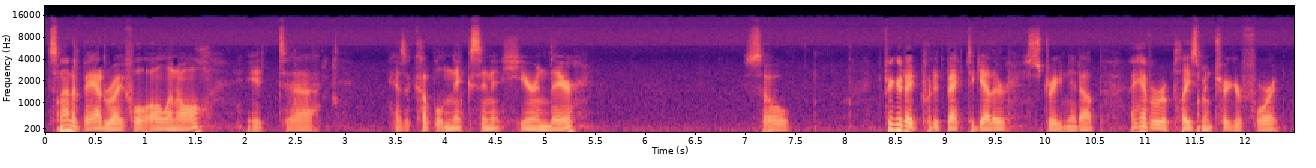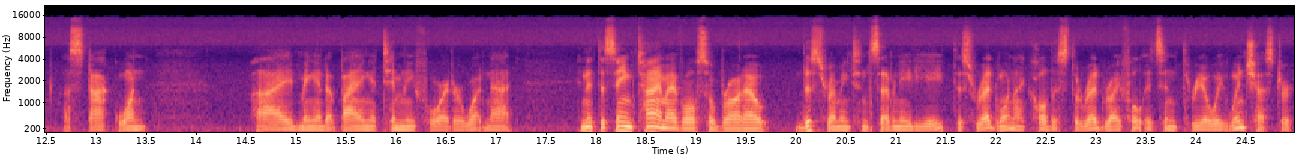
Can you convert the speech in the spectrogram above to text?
It's not a bad rifle all in all. It uh, has a couple nicks in it here and there. So I figured I'd put it back together, straighten it up. I have a replacement trigger for it, a stock one. I may end up buying a Timney for it or whatnot. And at the same time, I've also brought out this Remington 788, this red one. I call this the red rifle. It's in 308 Winchester.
